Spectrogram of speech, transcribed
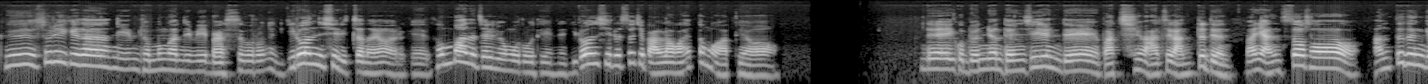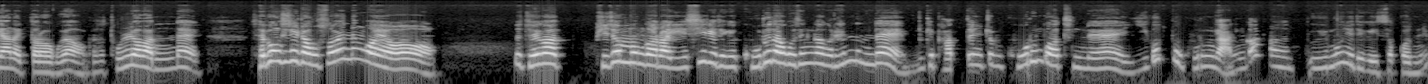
그 수리기사님 전문가님이 말씀으로는 이런 실 있잖아요. 이렇게 손바느질용으로 돼 있는 이런 실을 쓰지 말라고 했던 것 같아요. 근데 이거 몇 년 된 실인데 마침 아직 안 뜯은 많이 안 써서 안 뜯은 게 하나 있더라고요. 그래서 돌려봤는데 재봉실이라고 써 있는 거예요. 근데 제가 비전문가라 이 실이 되게 고르다고 생각을 했는데 이렇게 봤더니 좀 고른 것 같은데 '이것도 고른 게 아닌가?'라는 의문이 되게 있었거든요.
